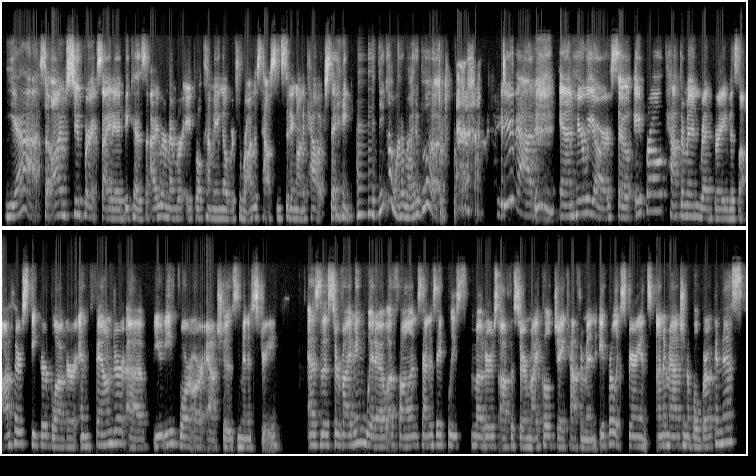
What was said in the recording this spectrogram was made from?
Yeah, so I'm super excited because I remember April coming over to Rhonda's house and sitting on a couch saying, I think I want to write a book. do that. And here we are. So, April Katherman Redgrave is the author, speaker, blogger, and founder of Beauty for Our Ashes Ministry. As the surviving widow of fallen San Jose Police Motors officer Michael J. Katherman, April experienced unimaginable brokenness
